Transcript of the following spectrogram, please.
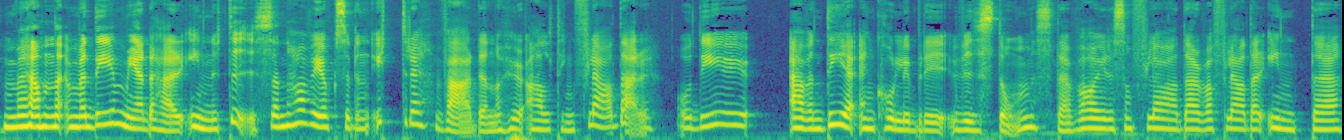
Men, men det är mer det här inuti. Sen har vi också den yttre världen och hur allting flödar. Och det är ju även det en kolibri-visdom. vad är det som flödar? Vad flödar inte?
